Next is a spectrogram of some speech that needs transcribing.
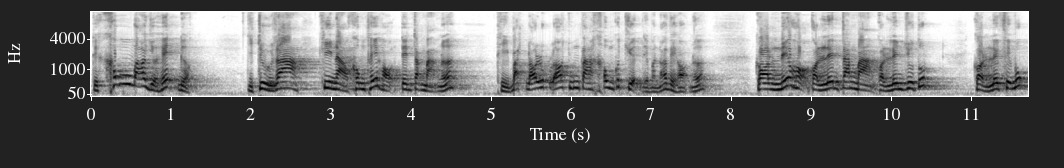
thì không bao giờ hết được. Chỉ trừ ra khi nào không thấy họ trên trang mạng nữa thì bắt đó lúc đó chúng ta không có chuyện để mà nói về họ nữa. Còn nếu họ còn lên trang mạng còn lên youtube còn lên facebook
